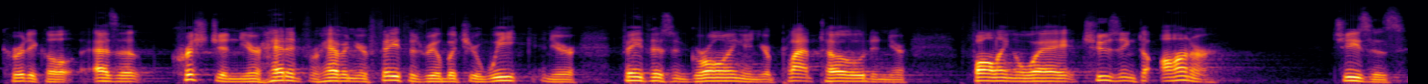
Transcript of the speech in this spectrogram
critical. As a Christian, you're headed for heaven, your faith is real, but you're weak and your faith isn't growing and you're plateaued and you're falling away. Choosing to honor Jesus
